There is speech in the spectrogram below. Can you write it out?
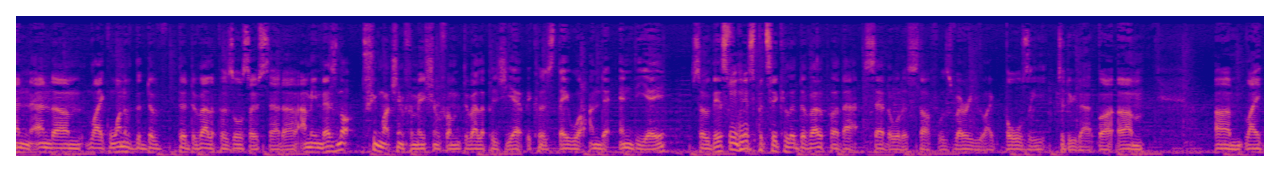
and and um, like one of the de- the developers also said, uh, I mean, there's not too much information from developers yet because they were under NDA. So this mm-hmm. this particular developer that said all this stuff was very like ballsy to do that, but um, um, like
